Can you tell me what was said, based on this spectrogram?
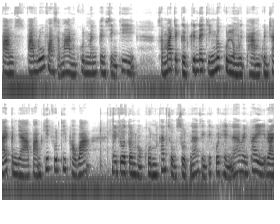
ความความรู้ความสามารถของคุณมันเป็นสิ่งที่ สามารถจะเกิดขึ้นได้จริงเมื่อคุณลงมือทำคุณใช้ปัญญาความคิดวุฒิภาวะ ในตัวตนของคุณขั้นสูงสุดนะ สิ่งที่คุณเห็นนะเป็นไพ่รา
